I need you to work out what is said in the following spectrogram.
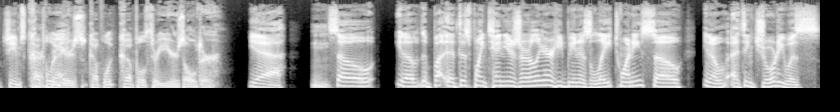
James Kirk. Couple right? years, couple, couple, three years older. Yeah. Mm. So you know, the, but at this point, ten years earlier, he'd be in his late twenties. So you know, I think Geordi was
